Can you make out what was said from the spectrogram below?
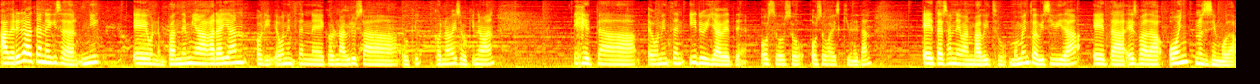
a berera batean egiza da, nik e, bueno, pandemia garaian, hori, egon nintzen e, koronavirusa, euki, koronavirus eukinean, eta egon nintzen hiru hilabete, oso oso oso gaizki benetan. Eta esan eban babitzu, momentua bizi da, eta ez bada oin, no izango da.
